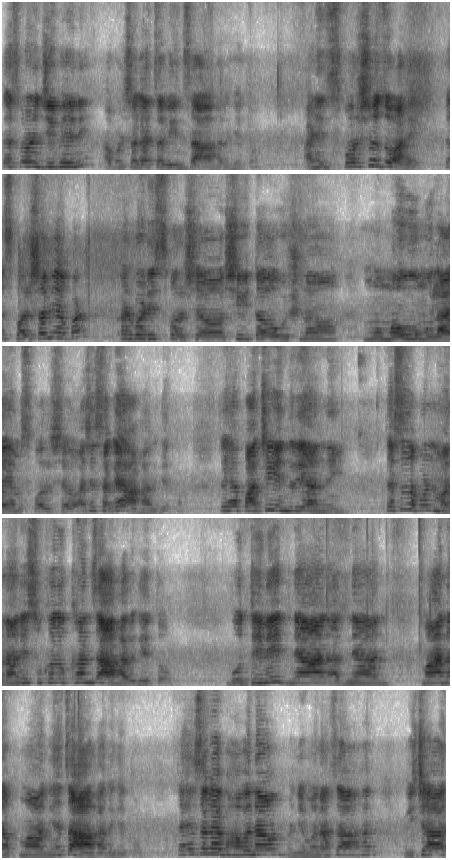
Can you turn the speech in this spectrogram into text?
त्याचप्रमाणे जिभेने आपण सगळ्या चवींचा आहार घेतो. आणि स्पर्श जो आहे त्या स्पर्शाने आपण खडबडीत स्पर्श शीत उष्ण म- मऊ मुलायम स्पर्श असे सगळे आहार घेतो. तर ह्या पाचही इंद्रियांनी तसंच आपण मनाने सुखदुःखांचा आहार घेतो. बुद्धीने ज्ञान अज्ञान मान अपमान याचा आहार घेतो. तर ह्या सगळ्या भावना म्हणजे मनाचा आहार विचार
